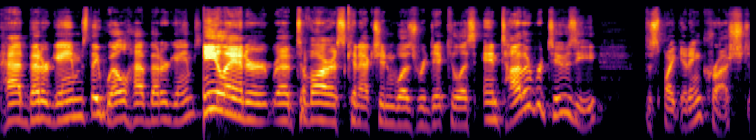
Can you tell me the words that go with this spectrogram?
had better games. They will have better games. Nylander uh, Tavares connection was ridiculous. And Tyler Bertuzzi, despite getting crushed,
